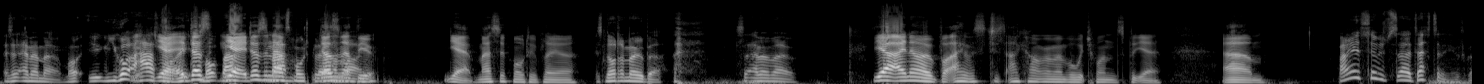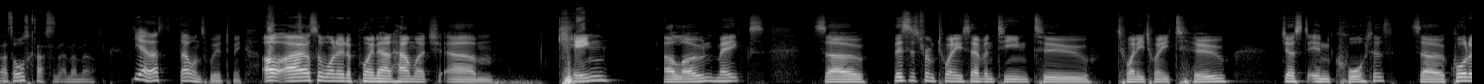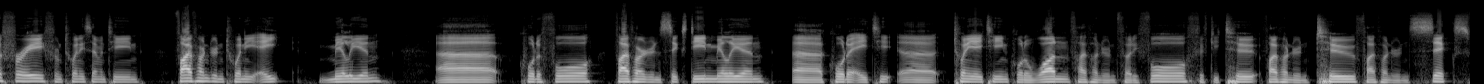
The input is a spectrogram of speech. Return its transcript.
It's an MMO. You, you got half yeah, right. it does. Mo- yeah, it doesn't have multiplayer doesn't have the. Yeah, massive multiplayer. It's not a MOBA. it's an MMO. Yeah, I know, but I was just I can't remember which ones. But yeah, um, it's it's, uh, Destiny. That's also classed as an MMO. Yeah, that's that one's weird to me. Oh, I also wanted to point out how much um, King alone makes. So this is from 2017 to 2022, just in quarters. So quarter three from 2017, 528 million. Uh, quarter four, 516 million. Uh, quarter 18, uh, 2018, quarter one, 534, 52, 502, 506,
